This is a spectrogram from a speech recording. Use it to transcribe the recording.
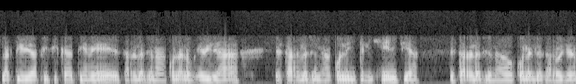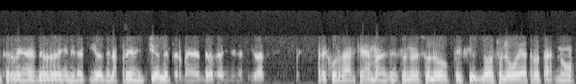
la actividad física tiene está relacionada con la longevidad, está relacionada con la inteligencia, está relacionado con el desarrollo de enfermedades neurodegenerativas, de la prevención de enfermedades neurodegenerativas. Recordar que además eso no es solo que, no, solo voy a trotar, no,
